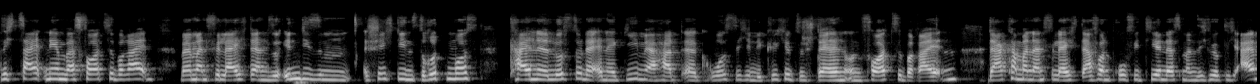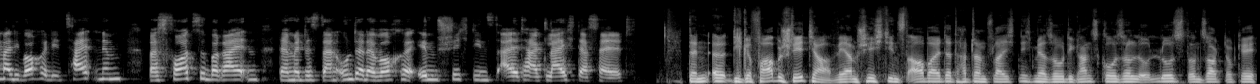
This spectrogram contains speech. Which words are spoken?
sich Zeit nehmen, was vorzubereiten, weil man vielleicht dann so in diesem Schichtdienstrhythmus keine Lust oder Energie mehr hat, äh, groß sich in die Küche zu stellen und vorzubereiten. Da kann man dann vielleicht davon profitieren, dass man sich wirklich einmal die Woche die Zeit nimmt, was vorzubereiten, damit es dann unter der Woche im Schichtdienstalltag leichter fällt. Denn äh, die Gefahr besteht ja, wer im Schichtdienst arbeitet, hat dann vielleicht nicht mehr so die ganz große Lust und sagt, okay,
